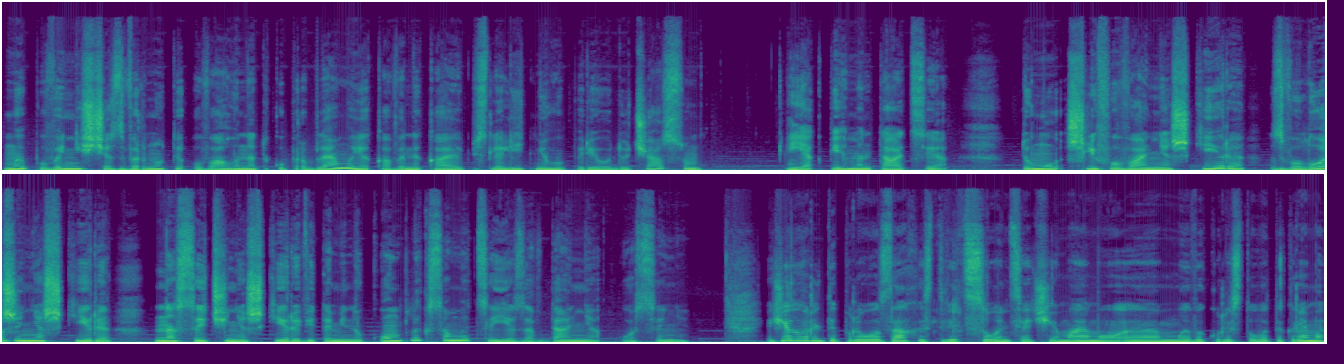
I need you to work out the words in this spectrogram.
ми повинні ще звернути увагу на таку проблему, яка виникає після літнього періоду часу, як пігментація. Тому шліфування шкіри, зволоження шкіри, насичення шкіри вітамінокомплексами це є завдання осені. Якщо говорити про захист від сонця, чи маємо е, ми використовувати креми,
